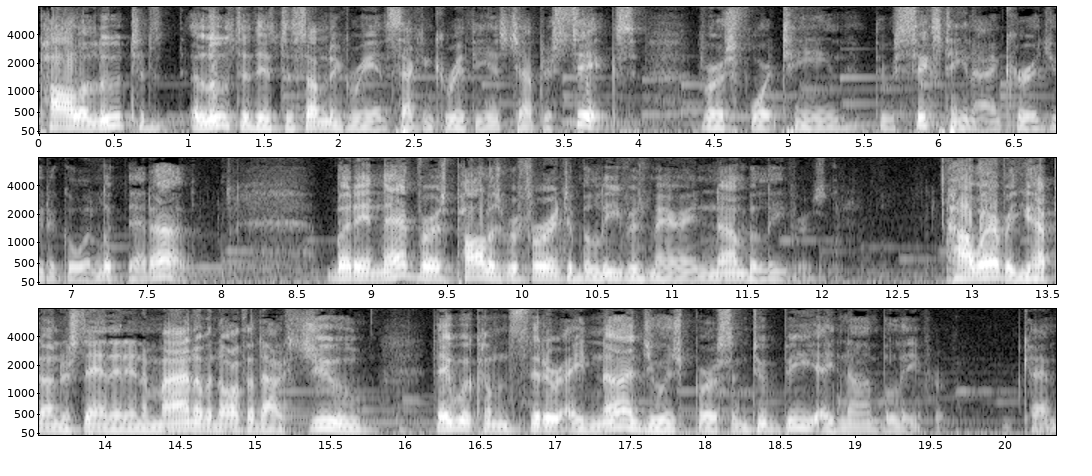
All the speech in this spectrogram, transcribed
Paul allude to, alludes to this to some degree in 2 Corinthians chapter 6, verse 14 through 16. I encourage you to go and look that up. But in that verse, Paul is referring to believers marrying non believers. However, you have to understand that in the mind of an Orthodox Jew, they would consider a non Jewish person to be a non believer. Okay?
